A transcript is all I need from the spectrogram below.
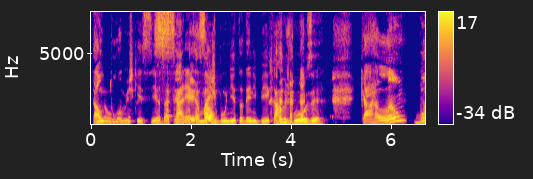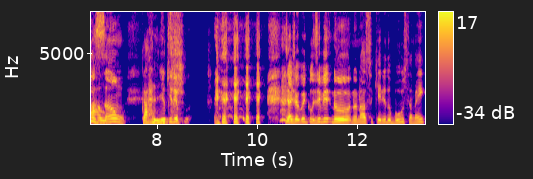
Tá, não turco, vamos esquecer da careca tesão. mais bonita da NBA, Carlos Buzer. Carlão Buzão. Carlitos. Que depois, Já jogou, inclusive, no, no, nosso querido Bulls também,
